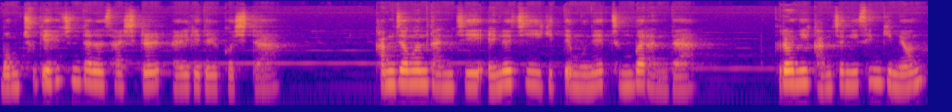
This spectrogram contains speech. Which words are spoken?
멈추게 해준다는 사실을 알게 될 것이다. 감정은 단지 에너지이기 때문에 증발한다. 그러니 감정이 생기면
